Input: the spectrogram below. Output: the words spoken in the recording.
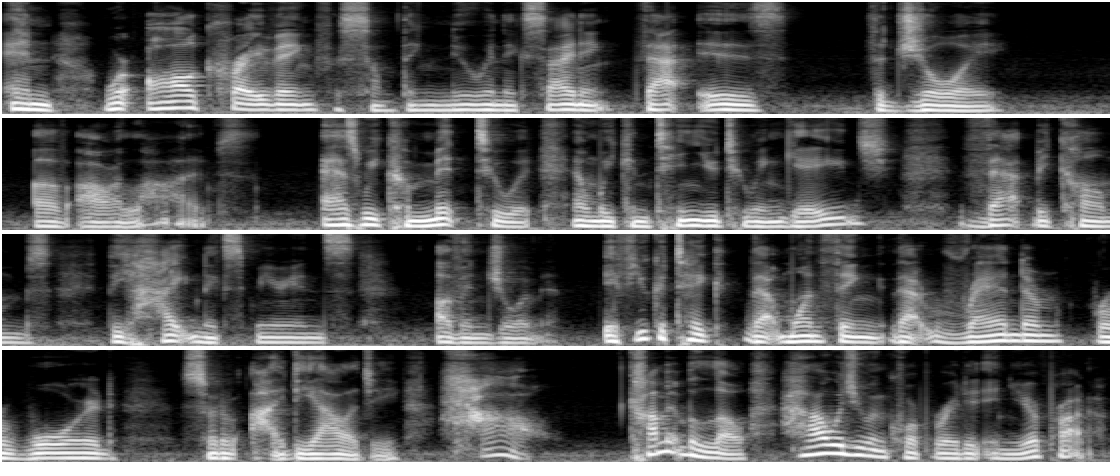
And we're all craving for something new and exciting. That is the joy of our lives. As we commit to it and we continue to engage, that becomes the heightened experience of enjoyment. If you could take that one thing, that random reward sort of ideology, how? Comment below. How would you incorporate it in your product?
